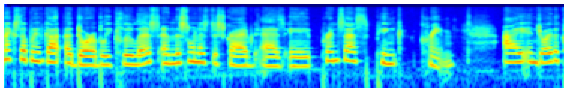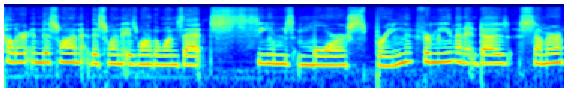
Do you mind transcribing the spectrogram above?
Next up, we've got Adorably Clueless, and this one is described as a princess pink cream. I enjoy the color in this one. This one is one of the ones that seems more spring for me than it does summer.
